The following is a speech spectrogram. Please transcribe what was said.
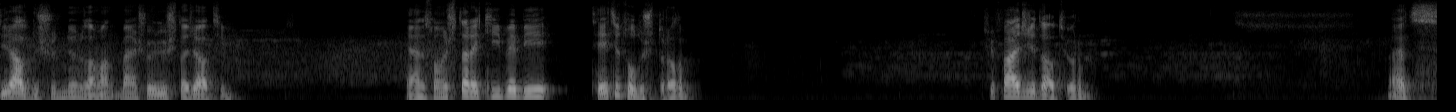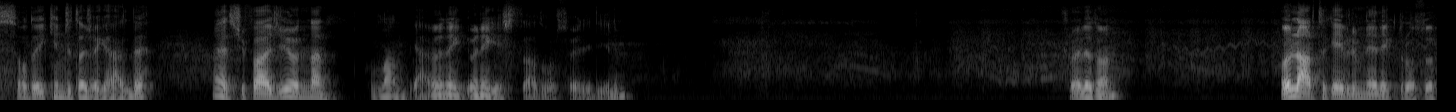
Biraz düşündüğüm zaman ben şöyle 3 taca atayım. Yani sonuçta rakibe bir tehdit oluşturalım. Şifacıyı da atıyorum. Evet, o da ikinci taca geldi. Evet, şifacıyı önden kullandı. Yani öne öne geçti daha doğrusu öyle diyelim. Şöyle dön. Öl artık evrimli elektrosu.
